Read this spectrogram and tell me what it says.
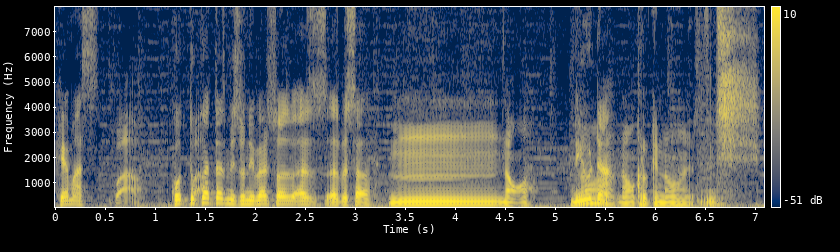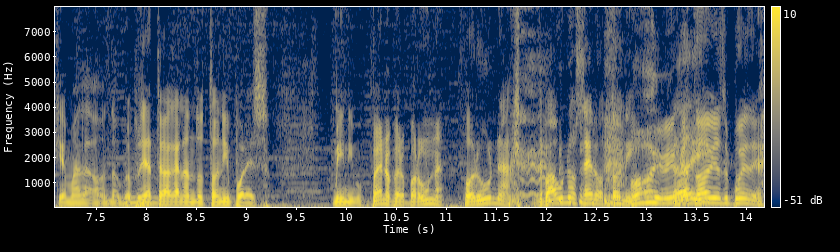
¿Qué más? Wow. ¿Cu- ¿Tú cuántas mis universos has, has besado? Mm, no. ¿Ni No, una? No, creo que no. este. Qué mala onda, hombre. Pues ya te va ganando Tony por eso. Mínimo. Bueno, pero por una. Por una. Va 1-0, Tony. Ay, venga, Ay. todavía se puede.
